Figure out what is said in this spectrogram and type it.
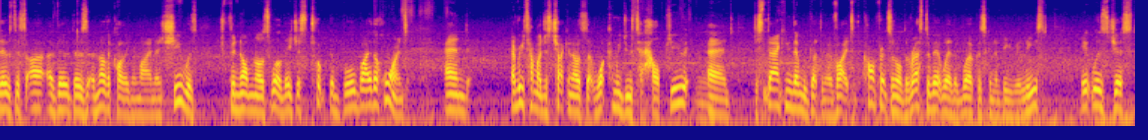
there was this, uh, there, there's another colleague of mine, and she was phenomenal as well. They just took the bull by the horns, and every time I just check in, I was like, what can we do to help you? And just thanking them. We got them invited to the conference and all the rest of it, where the work was going to be released. It was just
